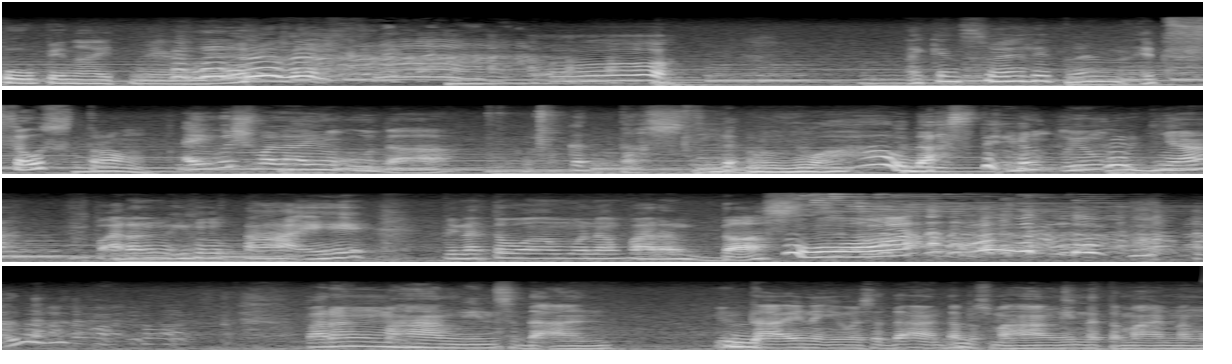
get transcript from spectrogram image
Poopy nightmare. oh, I can smell it, man. It's so strong. I wish wala yung oud, ah. Pagka-dusty. The- wow, Dusty. Yung, yung oud niya, parang yung tae, pinatuwangan mo ng parang dust. What? Parang mahangin sa daan. Yung tae na iwan sa daan, tapos mahangin na tamaan ng,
